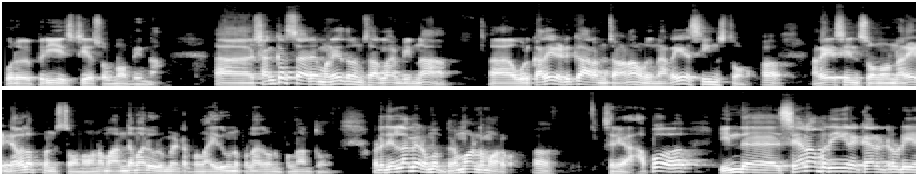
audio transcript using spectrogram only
ஒரு பெரிய ஹிஸ்டரியை சொல்லணும் அப்படின்னா. சங்கர் சார் மணிரத்னம் சார்லாம் எப்படின்னா ஒரு கதையை எடுக்க ஆரம்பிச்சாங்கன்னா அவனுக்கு நிறைய சீன்ஸ் தோணும். நிறைய சீன்ஸ் தோணும் நிறைய டெவலப்மெண்ட்ஸ் தோணும். நம்ம அந்த மாதிரி ஒரு மேட்டர் பண்ணலாம் இது ஒன்று பண்ணலாம் அது ஒன்று பண்ணலாம்னு தோணும். பட் இது எல்லாமே ரொம்ப பிரம்மாண்டமாக இருக்கும். சரியா? அப்போ இந்த சேனாபதிங்கிற கேரக்டருடைய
